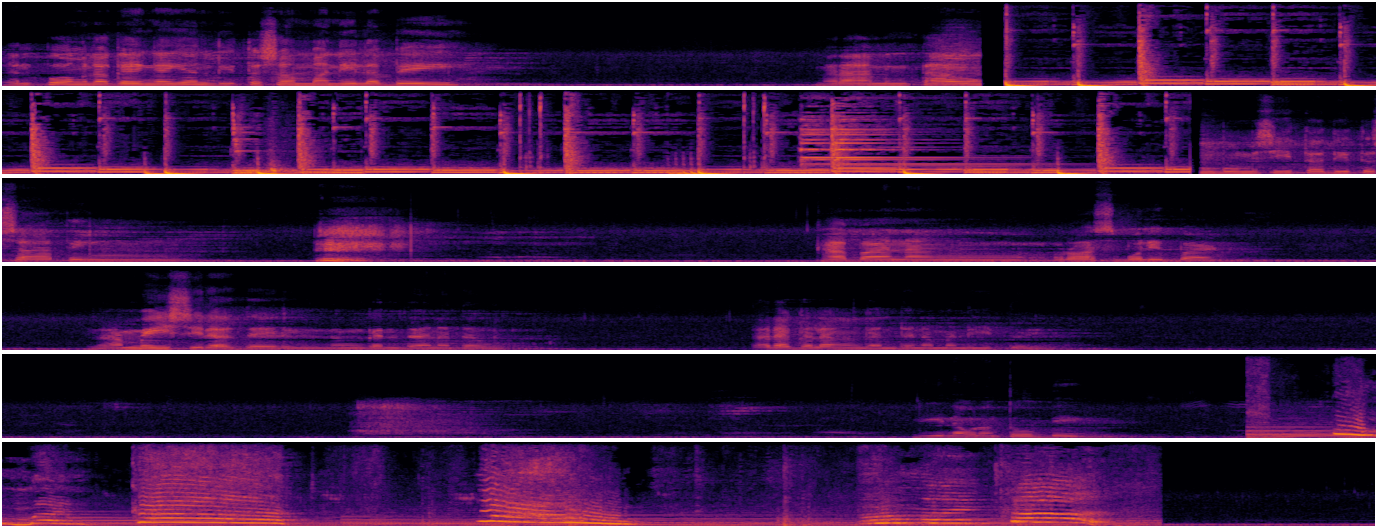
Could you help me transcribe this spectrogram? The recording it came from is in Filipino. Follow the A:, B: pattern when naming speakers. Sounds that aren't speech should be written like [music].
A: Yan po ang lagay ngayon dito sa Manila Bay. Maraming tao. bumisita dito sa ating [clears throat] haba ng Ross Boulevard. Na-amaze sila dahil ang ganda na daw. Talaga lang, ang ganda naman dito eh. Linaw ng tubig.
B: Oh my God! Wow! Oh my God!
